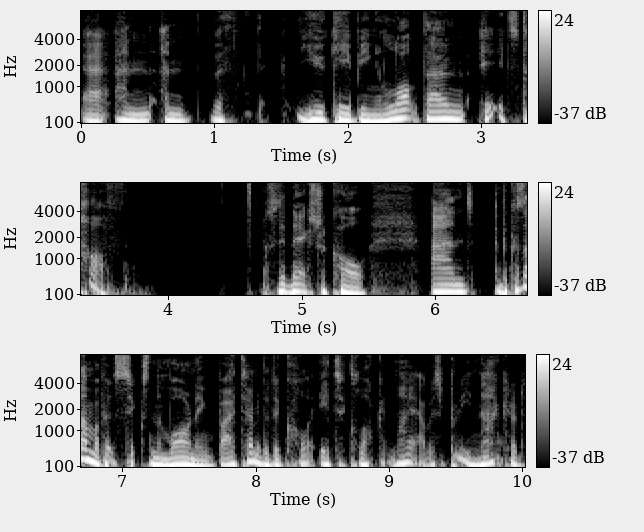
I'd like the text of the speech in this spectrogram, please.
uh, and, and with UK being in lockdown, it's tough. So did an extra call. And because I'm up at six in the morning, by the time I did a call at eight o'clock at night, I was pretty knackered.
